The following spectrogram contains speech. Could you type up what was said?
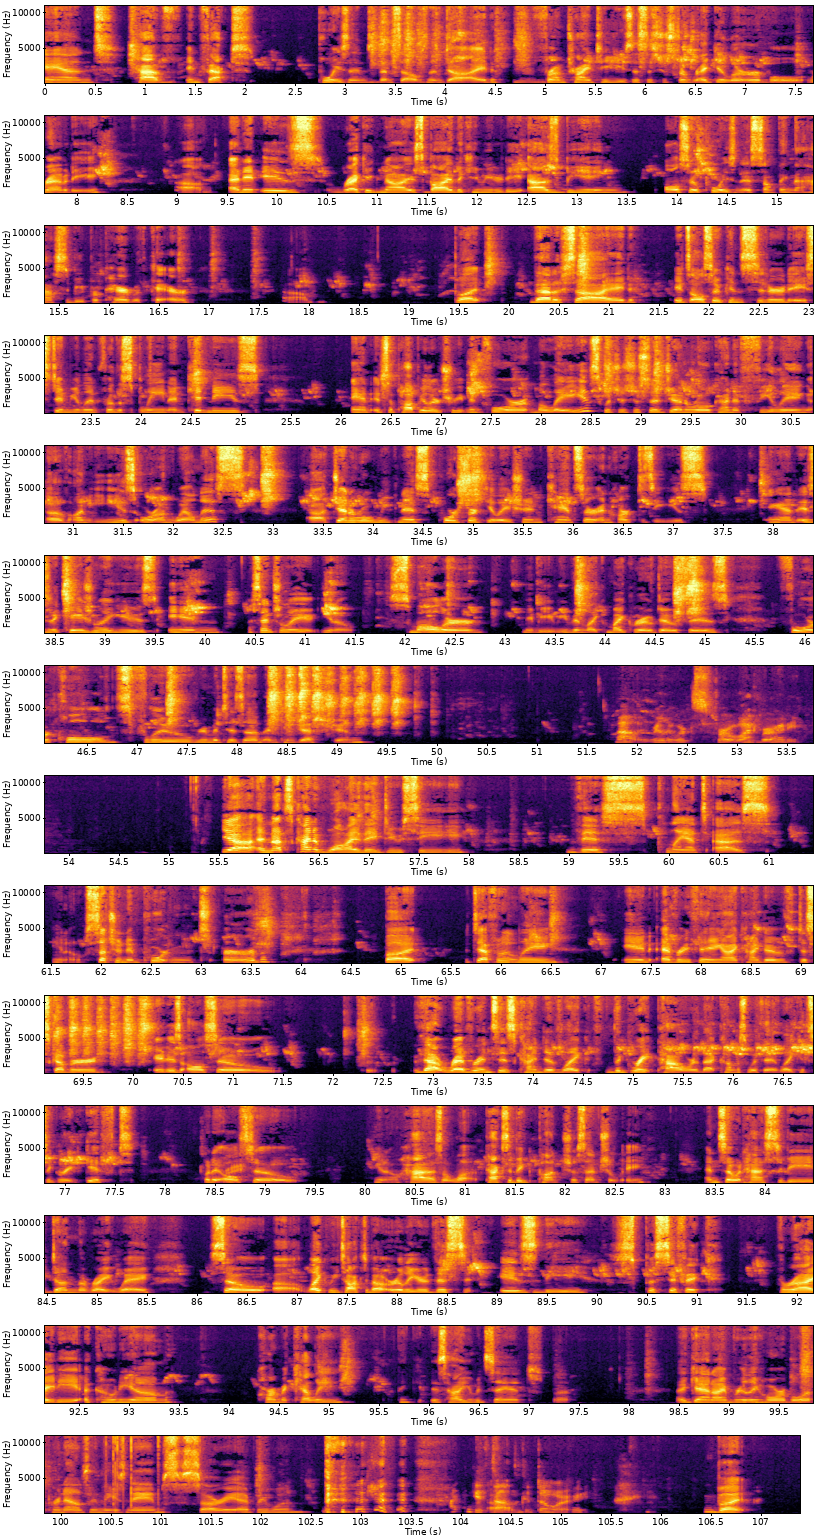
and have in fact poisoned themselves and died mm. from trying to use this as just a regular herbal remedy. Um, and it is recognized by the community as being also poisonous, something that has to be prepared with care. Um, but that aside, it's also considered a stimulant for the spleen and kidneys and it's a popular treatment for malaise, which is just a general kind of feeling of unease or unwellness, uh, general weakness, poor circulation, cancer, and heart disease, and is occasionally used in essentially, you know, smaller, maybe even like micro doses for colds, flu, rheumatism, and congestion. Wow, it really works for a wide variety. Yeah, and that's kind of why they do see this plant as, you know, such an important herb. But definitely in everything I kind of discovered, it is also that reverence is kind of like the great power that comes with it. Like it's a great gift, but it also, you know, has a lot packs a big punch essentially, and so it has to be done the right way. So, uh, like we talked about earlier, this is the specific variety Iconium carmichaeli, I think is how you would say it. But again, I'm really horrible at pronouncing these names. Sorry, everyone. I think it sounds Um, good. Don't worry. but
